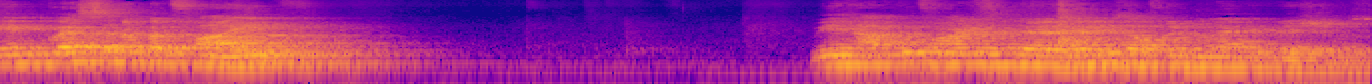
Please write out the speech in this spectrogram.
In question number 5, we have to find the values of trigonometric ratios.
